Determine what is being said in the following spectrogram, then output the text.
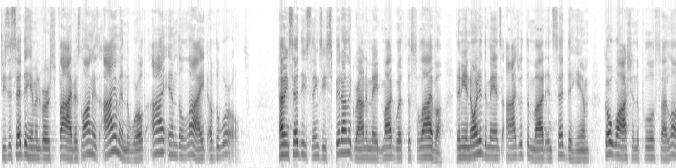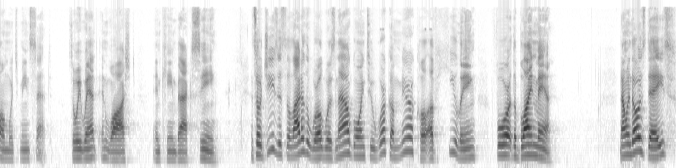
Jesus said to him in verse 5 As long as I am in the world, I am the light of the world. Having said these things, he spit on the ground and made mud with the saliva. Then he anointed the man's eyes with the mud and said to him, Go wash in the pool of Siloam, which means sent. So he went and washed and came back seeing. And so Jesus, the light of the world, was now going to work a miracle of healing for the blind man. Now, in those days,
